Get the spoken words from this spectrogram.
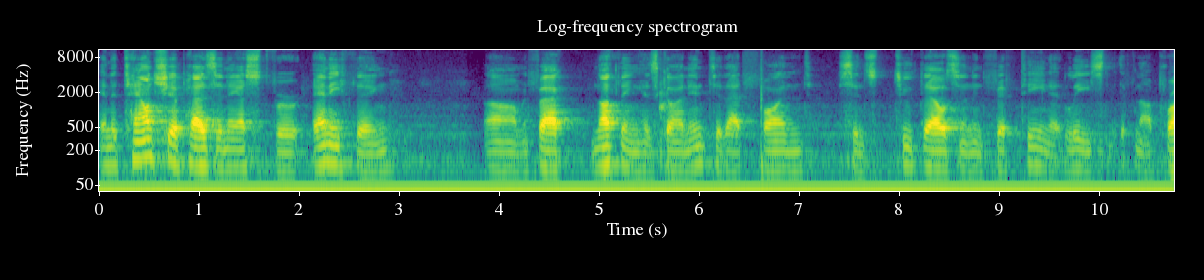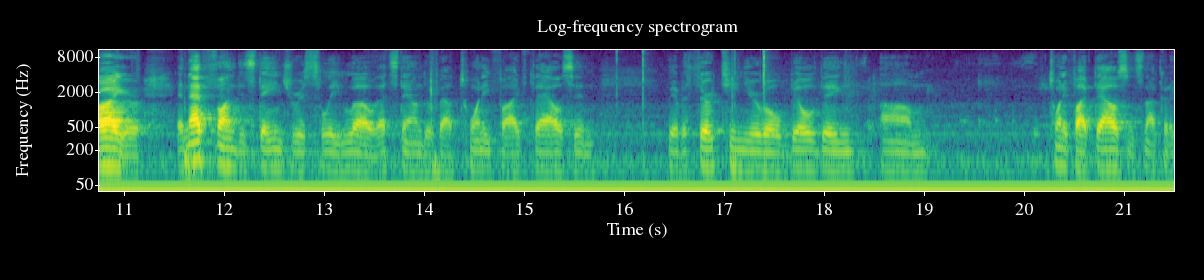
And the township hasn't asked for anything. Um, in fact, nothing has gone into that fund since two thousand and fifteen at least, if not prior. And that fund is dangerously low. That's down to about twenty-five thousand. We have a thirteen-year-old building. Um, twenty-five thousand is not gonna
